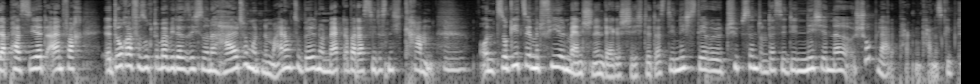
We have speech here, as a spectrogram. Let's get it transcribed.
da passiert einfach, äh, Dora versucht immer wieder, sich so eine Haltung und eine Meinung zu bilden und merkt aber, dass sie das nicht kann. Mhm. Und so geht es ihr mit vielen Menschen in der Geschichte, dass die nicht stereotyp sind und dass sie die nicht in eine Schublade packen kann. Es gibt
